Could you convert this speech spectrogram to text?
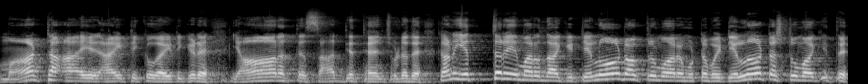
മാട്ട ആയി ആയിട്ടിക്കുക ആയിട്ടിക്കട് യാറത്തെ സാധ്യത ചൊല്ലത് കാരണം എത്രയും മറന്നാക്കിയിട്ട് എല്ലാ ഡോക്ടർമാരും മുട്ട പോയിട്ട് എല്ലാ ടെസ്റ്റും ആക്കിയിട്ട്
